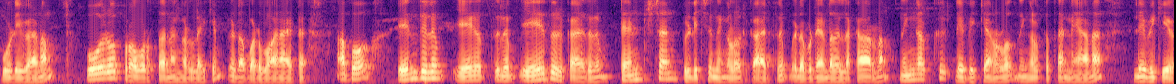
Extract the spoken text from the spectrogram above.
കൂടി വേണം ഓരോ പ്രവർത്തനങ്ങളിലേക്കും ഇടപെടുവാനായിട്ട്. അപ്പോൾ എന്തിലും ഏകത്തിലും ഏതൊരു കാര്യത്തിലും ടെൻഷൻ പിടിച്ച് നിങ്ങളൊരു കാര്യത്തിലും ഇടപെടേണ്ടതില്ല. കാരണം നിങ്ങൾക്ക് ലഭിക്കാനുള്ളത് നിങ്ങൾക്ക് തന്നെയാണ് ലഭിക്കുക.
